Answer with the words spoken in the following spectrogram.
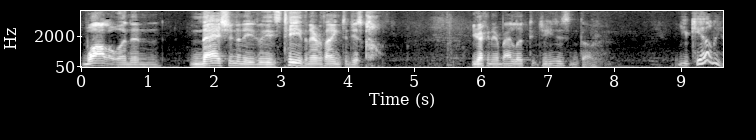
wallowing and gnashing and with his teeth and everything to just. You reckon everybody looked at Jesus and thought, "You killed him."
